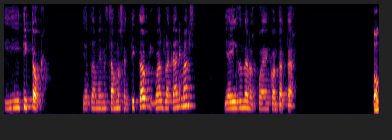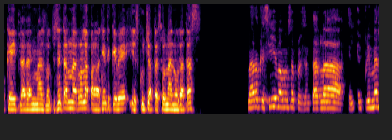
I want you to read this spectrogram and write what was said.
y TikTok. Ya también estamos en TikTok, igual Black Animals, y ahí es donde nos pueden contactar. Ok, Plata Animals, nos presentan una rola para la gente que ve y escucha personas no gratas. Claro que sí, vamos a presentar la, el, el primer,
